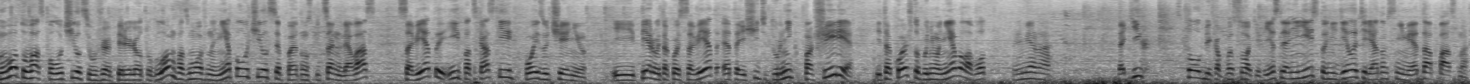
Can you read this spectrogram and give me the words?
Ну вот у вас получился уже перелет углом, возможно не получился, поэтому специально для вас советы и подсказки по изучению. И первый такой совет, это ищите турник пошире и такой, чтобы у него не было вот примерно таких столбиков высоких. Если они есть, то не делайте рядом с ними, это опасно.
